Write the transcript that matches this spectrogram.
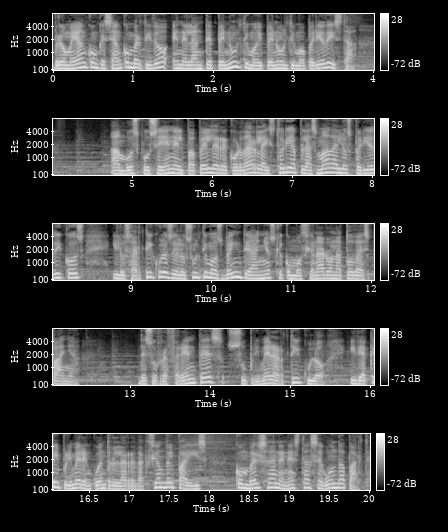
bromean con que se han convertido en el antepenúltimo y penúltimo periodista. Ambos poseen el papel de recordar la historia plasmada en los periódicos y los artículos de los últimos 20 años que conmocionaron a toda España de sus referentes, su primer artículo y de aquel primer encuentro en la redacción del país, conversan en esta segunda parte.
